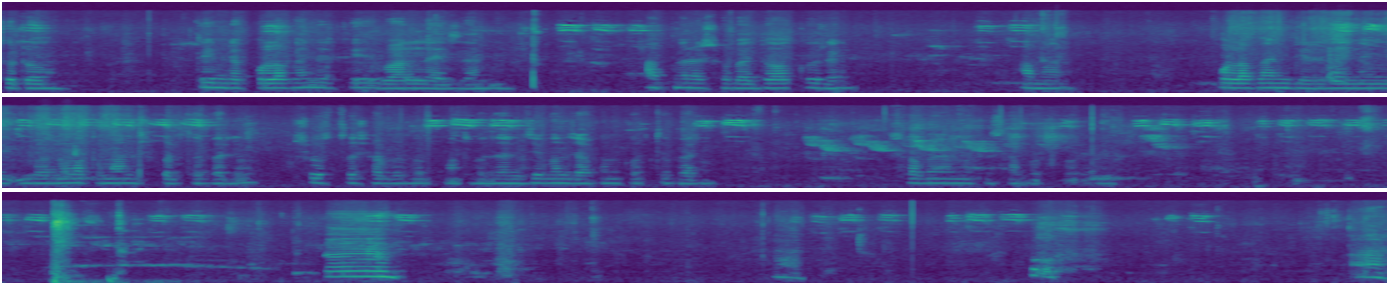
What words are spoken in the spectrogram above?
ছোট তিনটা পোলাপাইনের কি আল্লাহ জানি আপনারা সবাই দোয়া করে আমার পোলাপাইনদের যেন আমি ভালো মতো মানুষ করতে পারি সুস্থ স্বাভাবিক মতো যেন জীবনযাপন করতে পারি সবাই আমাকে সাপোর্ট করবে উম। উফ। আহ,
